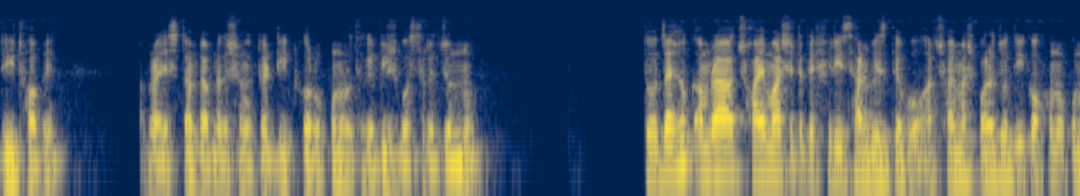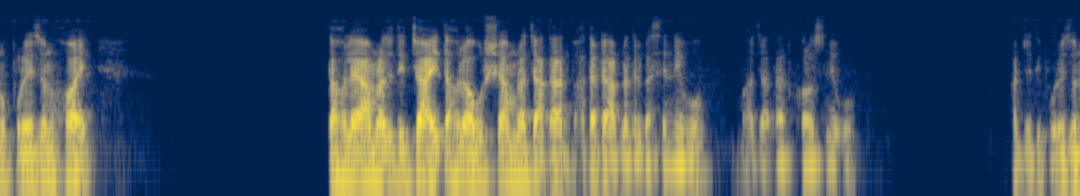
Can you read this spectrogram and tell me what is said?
ডিট হবে। আমরা স্টাম্পে আপনাদের সঙ্গে একটা ডিট করব পনেরো থেকে বিশ বছরের জন্য। তো যাই হোক, আমরা ছয় মাস এটাতে ফ্রি সার্ভিস দেব। আর ছয় মাস পরে যদি কখনো কোনো প্রয়োজন হয়, তাহলে আমরা যদি যাই, তাহলে অবশ্যই আমরা যাতায়াত ভাতাটা আপনাদের কাছে নেব বা যাতায়াত খরচ নেব। আর যদি প্রয়োজন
